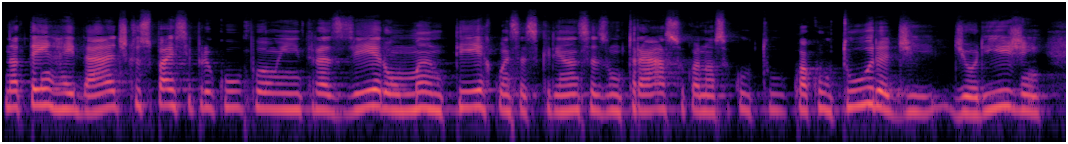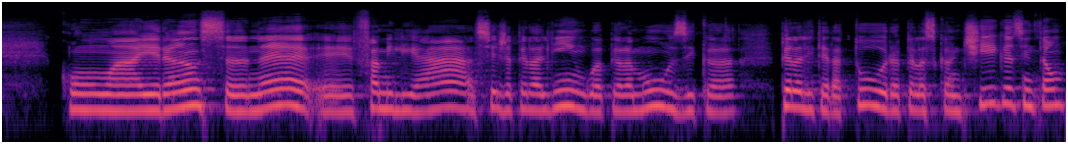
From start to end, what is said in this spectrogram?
na tenra idade, que os pais se preocupam em trazer ou manter com essas crianças um traço com a nossa cultura, com a cultura de, de origem, com a herança né, é, familiar, seja pela língua, pela música, pela literatura, pelas cantigas. Então,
